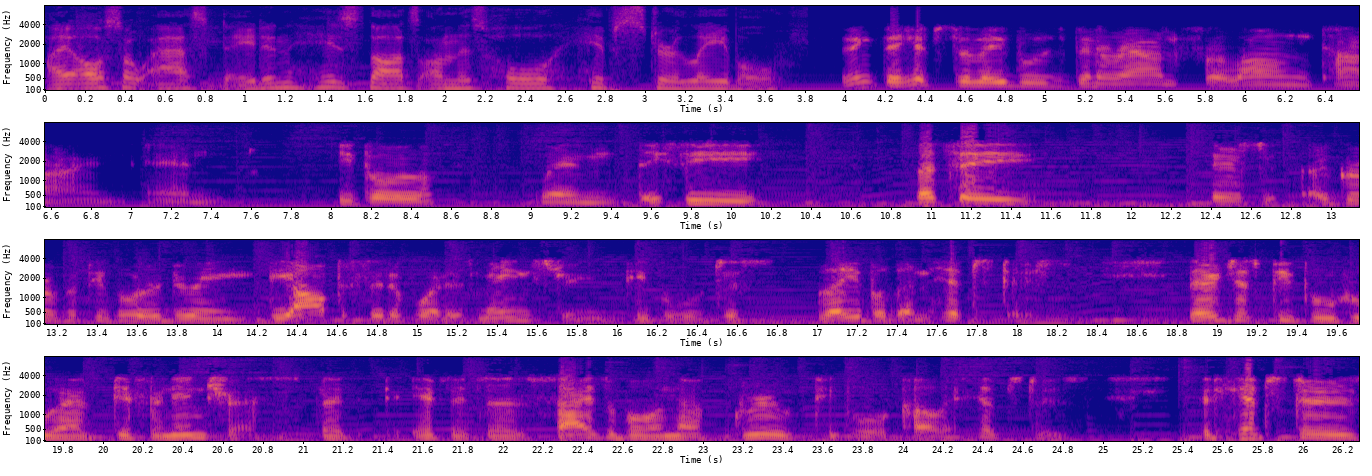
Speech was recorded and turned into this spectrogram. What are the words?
I also asked Aiden his thoughts on this whole hipster label. I think the hipster label has been around for a long time, and people, when they see, let's say, there's a group of people who are doing the opposite of what is mainstream, people will just label them hipsters. They're just people who have different interests, but if it's a sizable enough group, people will call it hipsters. But hipsters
